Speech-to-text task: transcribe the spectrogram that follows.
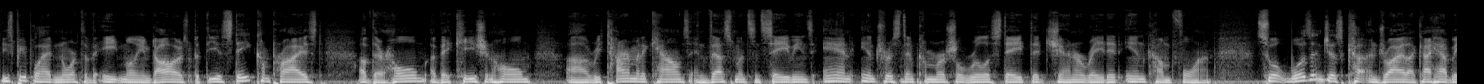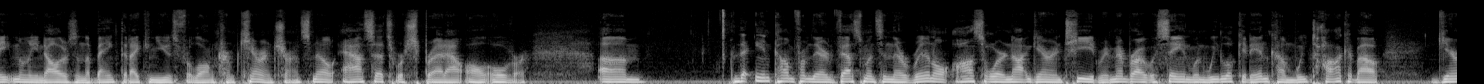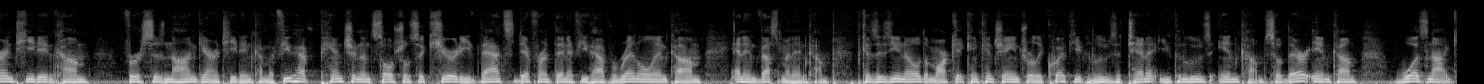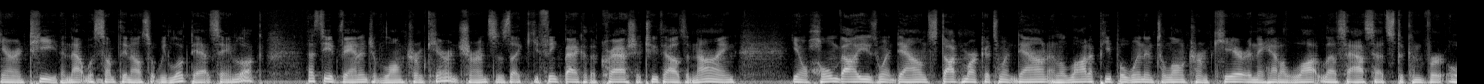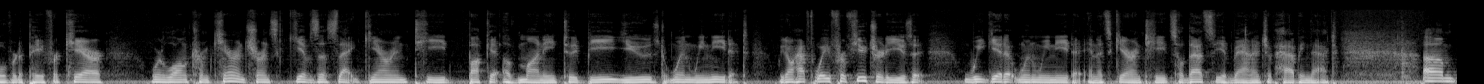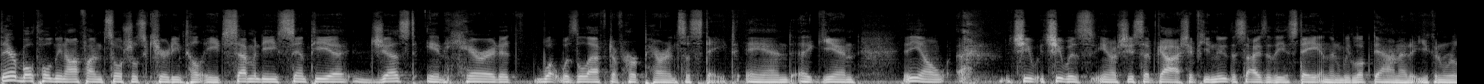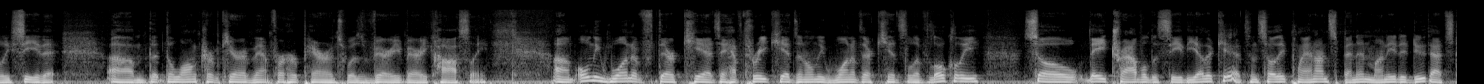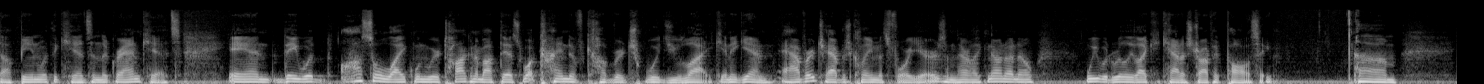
These people had north of $8 million, but the estate comprised of their home, a vacation home, uh, retirement accounts, investments and savings, and interest in commercial real estate that generated income for them. So it wasn't just cut and dry like I have $8 million in the bank that I can use for long term care insurance. No, assets were spread out all over. Um, the income from their investments and their rental also are not guaranteed. Remember, I was saying when we look at income, we talk about guaranteed income versus non guaranteed income. If you have pension and Social Security, that's different than if you have rental income and investment income. Because as you know, the market can, can change really quick. You can lose a tenant, you can lose income. So their income was not guaranteed. And that was something else that we looked at saying, look, that's the advantage of long term care insurance is like you think back of the crash of 2009 you know, home values went down, stock markets went down, and a lot of people went into long term care and they had a lot less assets to convert over to pay for care where long term care insurance gives us that guaranteed bucket of money to be used when we need it. We don't have to wait for future to use it. We get it when we need it, and it's guaranteed. So that's the advantage of having that. Um, they're both holding off on Social Security until age 70. Cynthia just inherited what was left of her parents' estate. And again, you know, she she was, you know, she said, "Gosh, if you knew the size of the estate, and then we look down at it, you can really see that um, the, the long term care event for her parents was very, very costly." Um, only one of their kids, they have three kids, and only one of their kids lived locally. So they travel to see the other kids. And so they plan on spending money to do that stuff, being with the kids and the grandkids. And they would also like, when we were talking about this, what kind of coverage would you like? And again, average, average claim is four years. And they're like, no, no, no, we would really like a catastrophic policy. Um,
